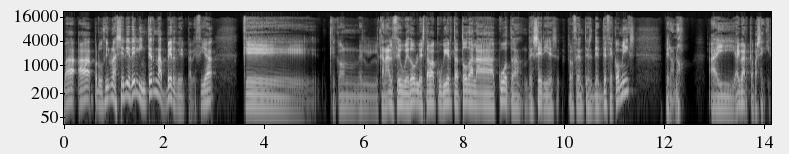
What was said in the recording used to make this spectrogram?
va a producir una serie de Linterna Verde. Parecía que, que con el canal CW estaba cubierta toda la cuota de series procedentes de DC Comics, pero no, hay, hay barca para seguir.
